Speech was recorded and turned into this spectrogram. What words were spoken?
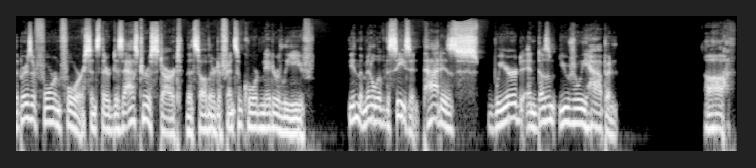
The Bears are 4 and 4 since their disastrous start that saw their defensive coordinator leave in the middle of the season. That is weird and doesn't usually happen. Ah, uh,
